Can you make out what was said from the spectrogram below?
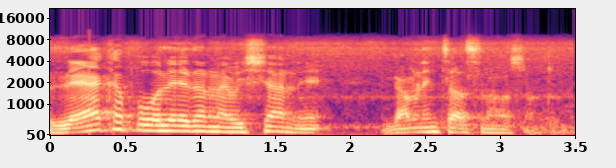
లేకపోలేదన్న విషయాన్ని గమనించాల్సిన అవసరం ఉంటుంది.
